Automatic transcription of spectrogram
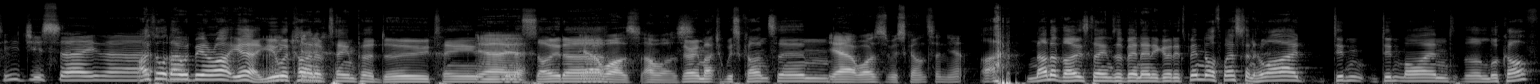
Did you say that? I thought they would be all right. Yeah, you were kind okay. of team Purdue, team Yeah, yeah. Minnesota. Yeah, I was. I was. Very much Wisconsin. Yeah, I was. Wisconsin. Yeah. None of those teams have been any good. It's been Northwestern, who I didn't didn't mind the look of,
